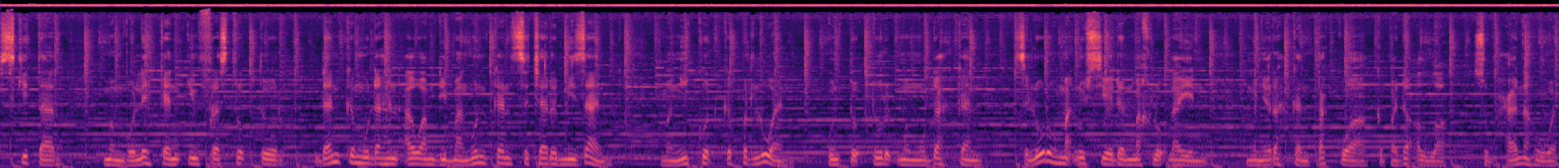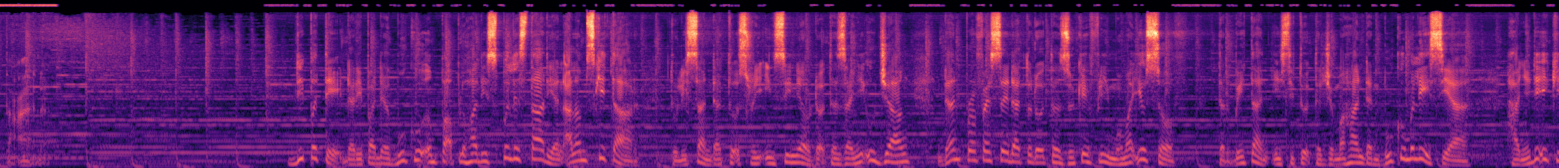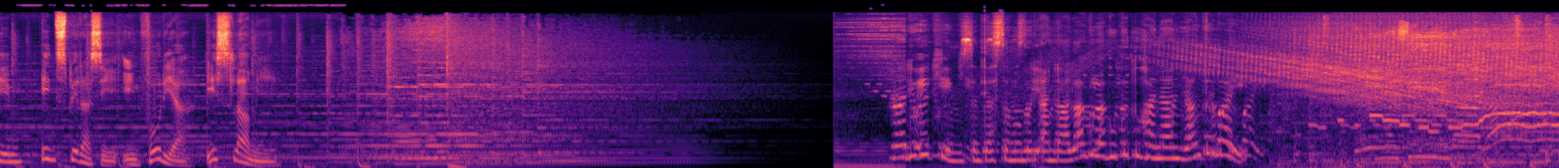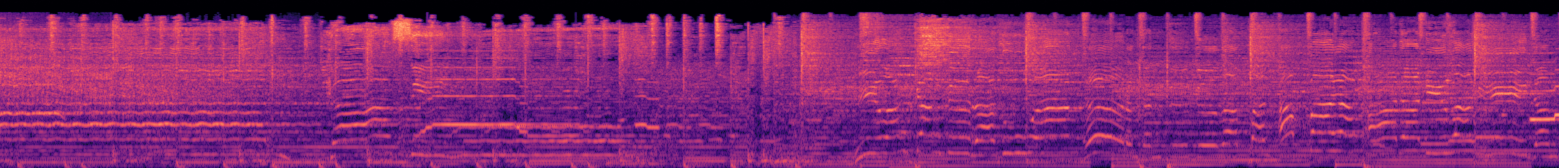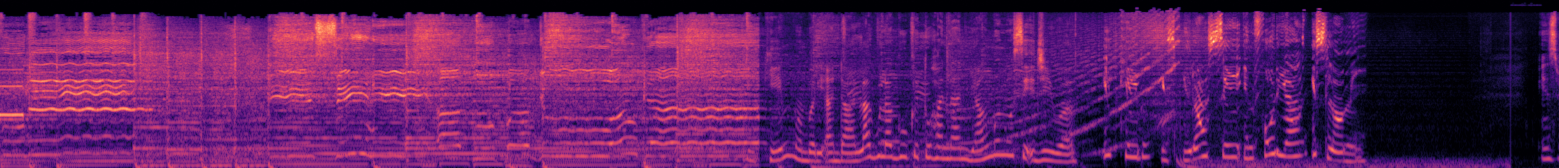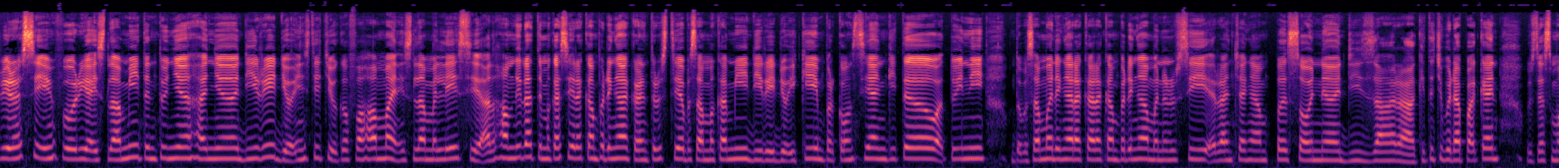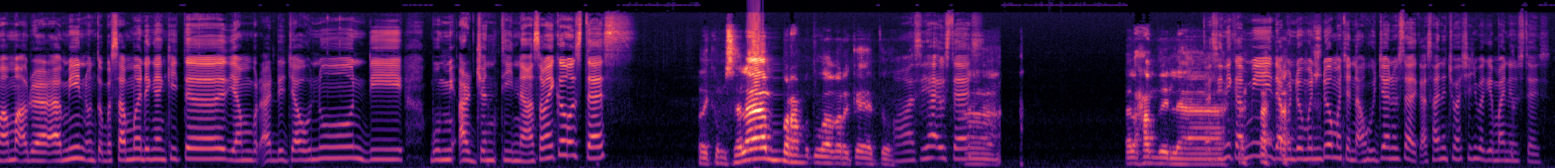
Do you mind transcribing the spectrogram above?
sekitar membolehkan infrastruktur dan kemudahan awam dibangunkan secara mizan mengikut keperluan untuk turut memudahkan seluruh manusia dan makhluk lain menyerahkan takwa kepada Allah Subhanahu wa taala. Dipetik daripada buku 40 hadis pelestarian alam sekitar tulisan Datuk Seri Insinyur Dr. Zaini Ujang dan Profesor Datuk Dr. Zulkifli Muhammad Yusof terbitan Institut Terjemahan dan Buku Malaysia hanya di IKIM Inspirasi Inforia Islami. Radio IKIM sentiasa memberi anda lagu-lagu ketuhanan yang terbaik. Memberi anda lagu-lagu ketuhanan yang mengusik jiwa. IKIM Inspirasi Inforia Islami. Inspirasi Inforia Islami tentunya hanya di Radio Institut Kefahaman Islam Malaysia. Alhamdulillah, terima kasih rakan pendengar kerana terus setia bersama kami di Radio IKIM. Perkongsian kita waktu ini untuk bersama dengan rakan-rakan pendengar menerusi rancangan Persona di Zahra. Kita cuba dapatkan Ustaz Muhammad Abdul Amin untuk bersama dengan kita yang berada jauh nun di bumi Argentina. Assalamualaikum Ustaz. Waalaikumsalam warahmatullahi wabarakatuh. Oh, sihat Ustaz. Ah, Alhamdulillah. Kat sini kami dah mendung-mendung macam nak hujan Ustaz. Kat sana cuacanya bagaimana Ustaz?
